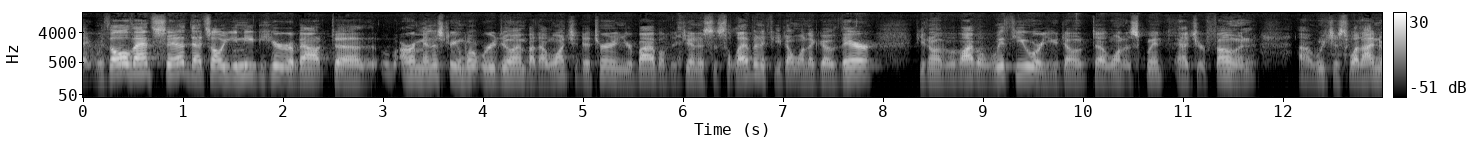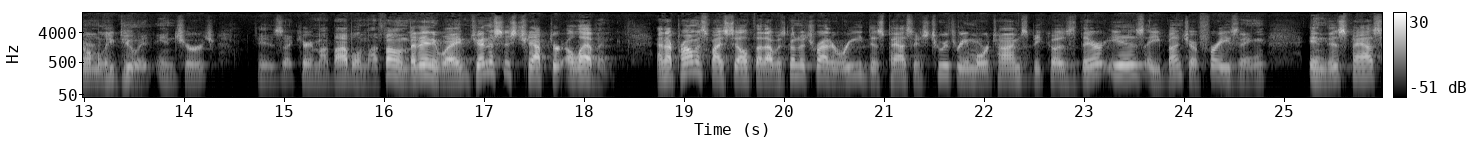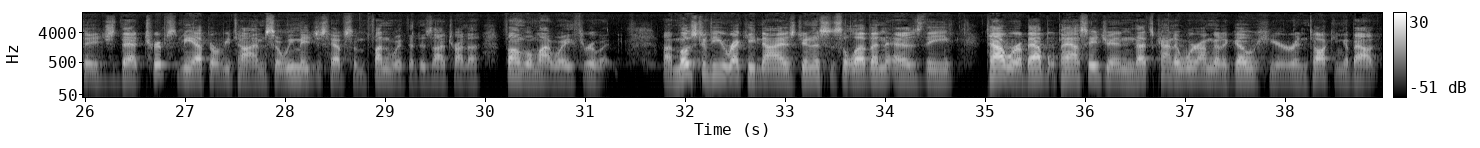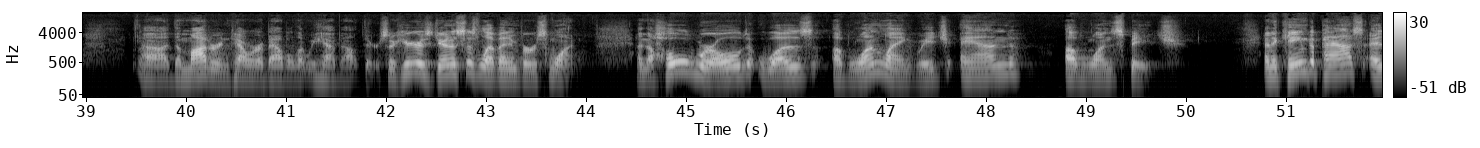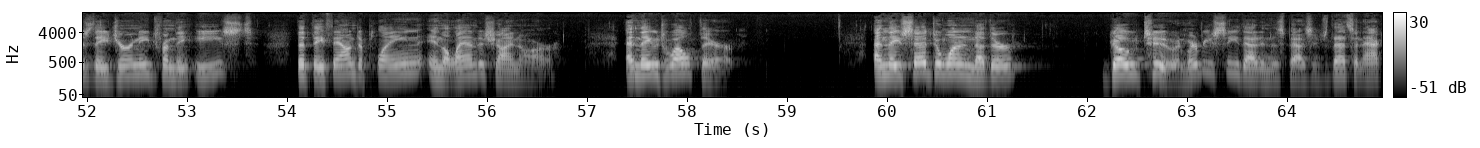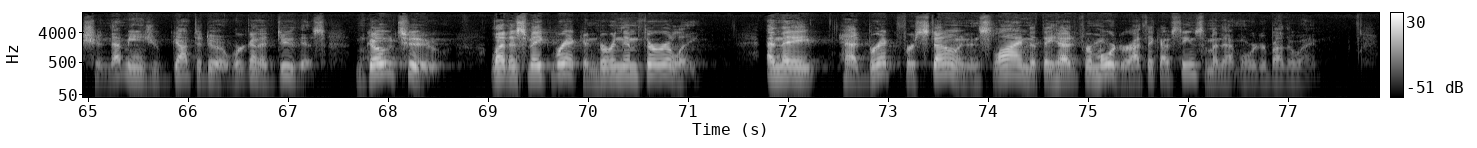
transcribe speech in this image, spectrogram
right, with all that said, that's all you need to hear about uh, our ministry and what we're doing. But I want you to turn in your Bible to Genesis 11 if you don't want to go there. If you don't have a Bible with you or you don't uh, want to squint at your phone, uh, which is what I normally do it in church, is uh, carry my Bible on my phone. But anyway, Genesis chapter 11. And I promised myself that I was going to try to read this passage two or three more times because there is a bunch of phrasing in this passage that trips me up every time, so we may just have some fun with it as I try to fumble my way through it. Uh, most of you recognize Genesis 11 as the Tower of Babel passage, and that's kind of where I'm going to go here in talking about uh, the modern Tower of Babel that we have out there. So here is Genesis 11 in verse 1. And the whole world was of one language and of one speech. And it came to pass as they journeyed from the east that they found a plain in the land of Shinar, and they dwelt there. And they said to one another, Go to. And whenever you see that in this passage, that's an action. That means you've got to do it. We're going to do this. Go to. Let us make brick and burn them thoroughly. And they had brick for stone and slime that they had for mortar. I think I've seen some of that mortar, by the way.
